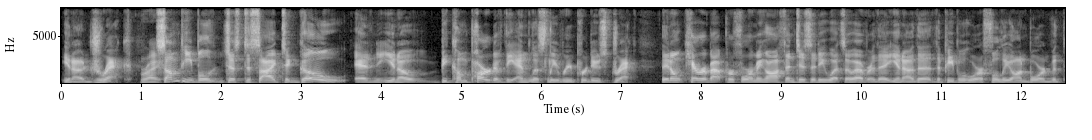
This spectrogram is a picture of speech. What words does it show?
you know, Drek. Right. Some people just decide to go and, you know, become part of the endlessly reproduced Drek. They don't care about performing authenticity whatsoever. They, you know, the the people who are fully on board with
